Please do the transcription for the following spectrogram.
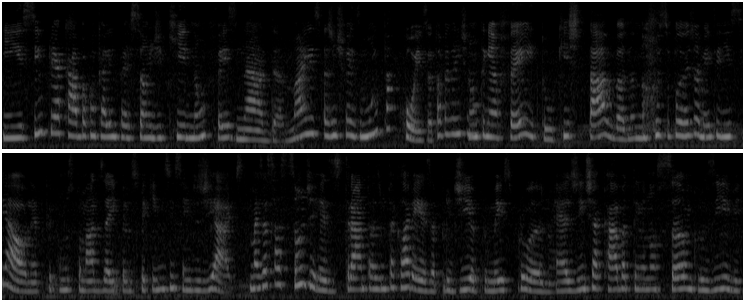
e sempre acaba com aquela impressão de que não fez nada, mas a gente fez muita coisa. Talvez a gente não tenha feito o que estava no nosso planejamento inicial, né? Porque fomos tomados aí pelos pequenos incêndios diários. Mas essa ação de registrar traz muita clareza pro dia, pro mês, pro ano. É, a gente acaba tendo noção, inclusive,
